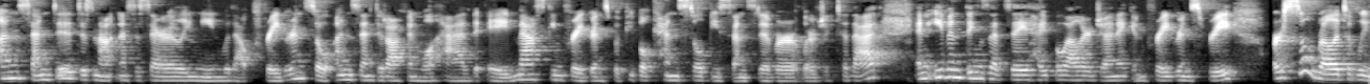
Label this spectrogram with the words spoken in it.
unscented does not necessarily mean without fragrance. So unscented often will have a masking fragrance but people can still be sensitive or allergic to that. And even things that say hypoallergenic and fragrance free are still relatively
